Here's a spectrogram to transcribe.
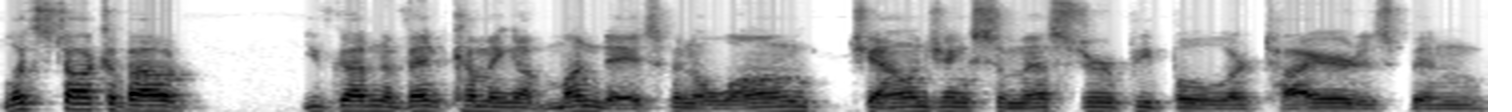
let's talk about you've got an event coming up Monday. It's been a long, challenging semester. People are tired. It's been,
